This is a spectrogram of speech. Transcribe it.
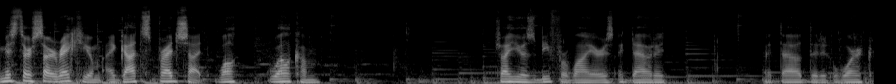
Mr. Sarrekium, I got spread shot. Wel welcome. Try USB for wires. I doubt it. I doubt that it'll work.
